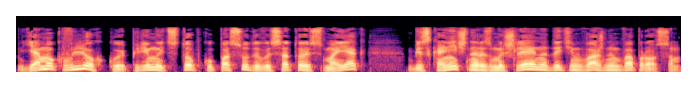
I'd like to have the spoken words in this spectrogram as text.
Я мог в легкую перемыть стопку посуды высотой с маяк, бесконечно размышляя над этим важным вопросом.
